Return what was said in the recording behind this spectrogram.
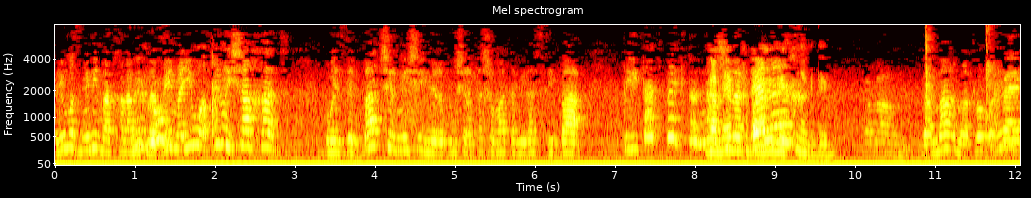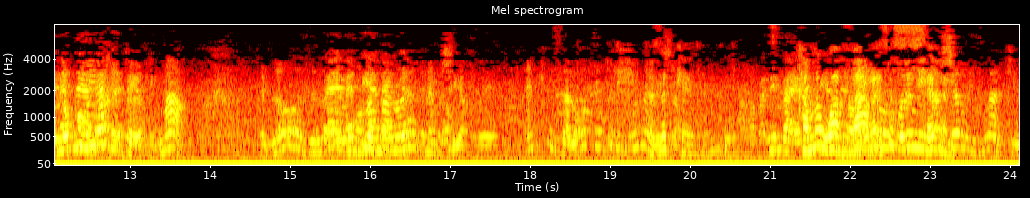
היו מזמינים בהתחלה מתלווים, היו אפילו אישה אחת, או איזה בת של מישהי מרב אושר, הייתה שומעת את המילה סיבה, פליטת פה גם קטנה של הם כבר היו הדרך, מתנגדים. גמרנו. ואמרנו, את לא, והאמת לא קוראים לך. יותר, נגמר. הם לא, זה לא, אמר פעם, לא לא? ואין כניסה, לא רוצים את הדיבורים האלה איזה שם. כיף. הרבנית והאמת כמה היא הוא. עבר, היינו איזה יכולים סבל. להתעשר מזמן, כאילו,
